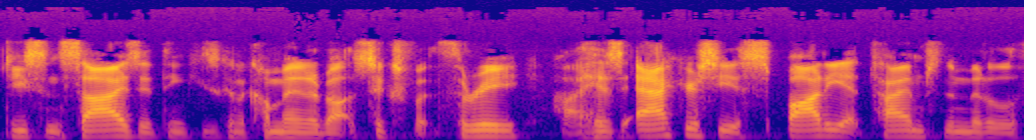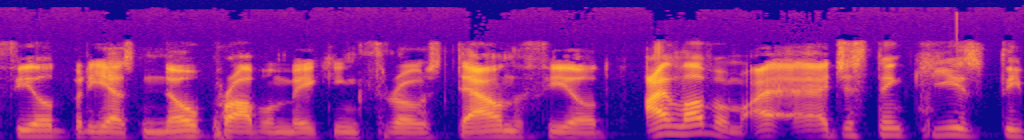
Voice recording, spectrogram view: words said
decent size. I think he's going to come in at about six foot three. Uh, his accuracy is spotty at times in the middle of the field, but he has no problem making throws down the field. I love him. I, I just think he's the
